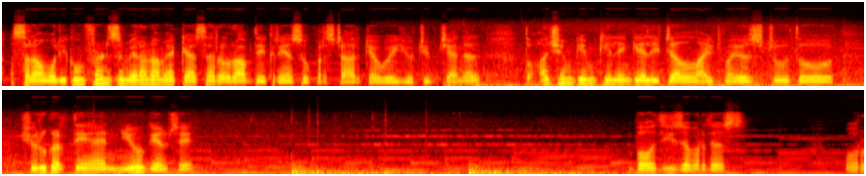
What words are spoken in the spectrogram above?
असलम फ्रेंड्स मेरा नाम है कैसर और आप देख रहे हैं सुपरस्टार क्या हुए यूट्यूब चैनल तो आज हम गेम खेलेंगे लिटल नाइट मायर्स 2 तो शुरू करते हैं न्यू गेम से। बहुत ही ज़बरदस्त और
